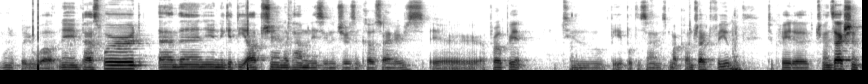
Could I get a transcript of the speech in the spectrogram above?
you want to put your wallet name, password, and then you're going to get the option of how many signatures and cosigners are appropriate to be able to sign a smart contract for you to create a transaction.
